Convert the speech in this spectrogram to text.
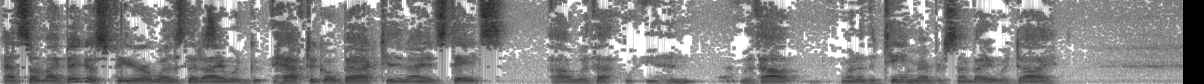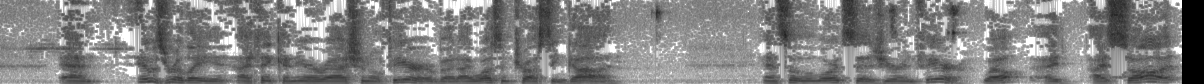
And so my biggest fear was that I would have to go back to the United States uh, without, and without one of the team members. Somebody would die. And it was really, I think, an irrational fear, but I wasn't trusting God. And so the Lord says, You're in fear. Well, I, I saw it.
